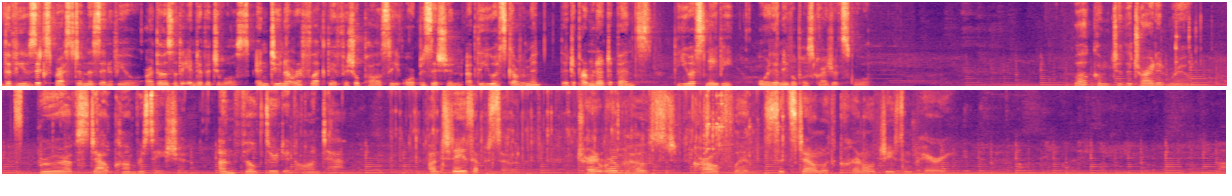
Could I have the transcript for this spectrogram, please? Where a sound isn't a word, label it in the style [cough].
The views expressed in this interview are those of the individuals and do not reflect the official policy or position of the U.S. government, the Department of Defense, the U.S. Navy, or the Naval Postgraduate School. Welcome to the Trident Room, brewer of stout conversation, unfiltered and on tap. On today's episode, Trident Room host Karl Flynn sits down with Colonel Jason Perry.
